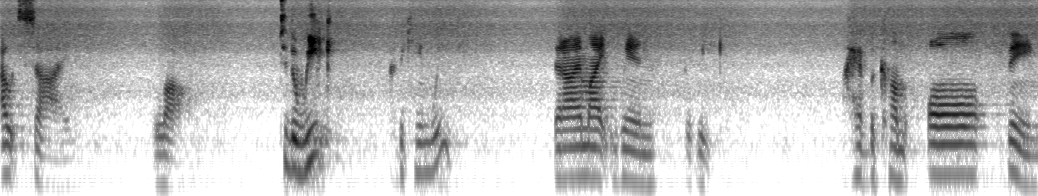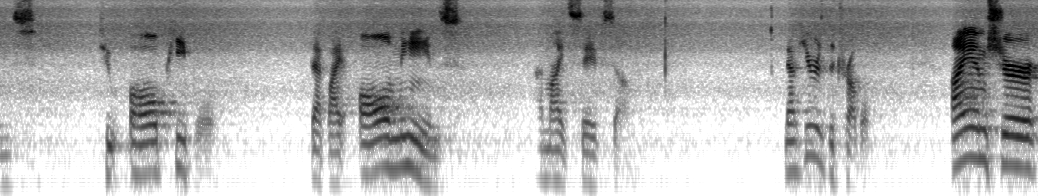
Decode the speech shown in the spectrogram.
outside law. To the weak, I became weak, that I might win the weak. I have become all things to all people, that by all means I might save some. Now, here's the trouble. I am sure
